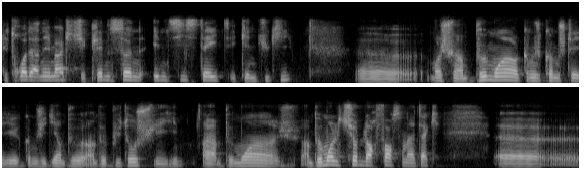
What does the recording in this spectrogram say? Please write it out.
Les trois derniers matchs, c'est Clemson, NC State et Kentucky. Euh, moi, je suis un peu moins, comme, j'ai dit un peu, un peu plus tôt, je suis un peu moins, un peu moins sûr de leur force en attaque. Euh,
